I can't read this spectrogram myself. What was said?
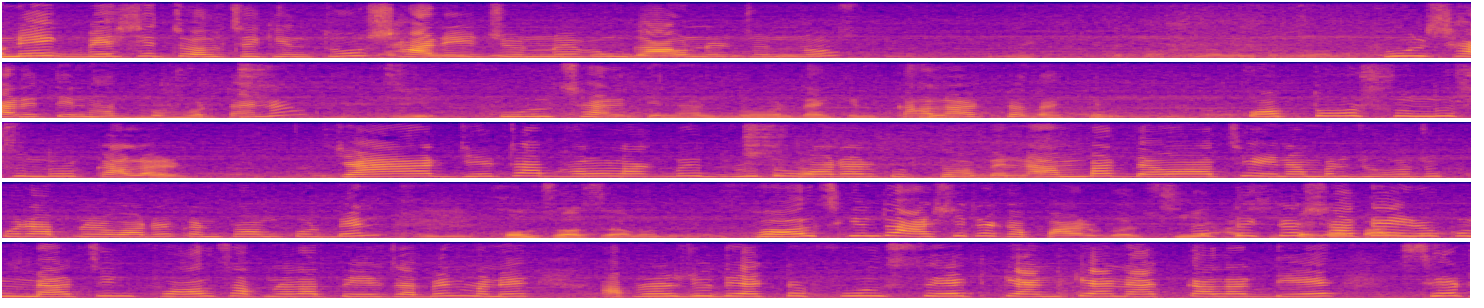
অনেক বেশি চলছে কিন্তু শাড়ির জন্য এবং গাউনের জন্য। ফুল সাড়ে তিন হাত বহর তাই না? ফুল সাড়ে তিন হাত বহর দেখেন কালারটা দেখেন কত সুন্দর সুন্দর কালার। যার যেটা ভালো লাগবে দ্রুত অর্ডার করতে হবে। নাম্বার দেওয়া আছে এই নাম্বারে যোগাযোগ করে আপনারা অর্ডার কনফার্ম করবেন। ফলস আছে আমাদের কাছে। ফলস কিন্তু আশি টাকা পার গজ। প্রত্যেকটার সাথে এরকম ম্যাচিং ফলস আপনারা পেয়ে যাবেন। মানে আপনারা যদি একটা ফুল সেট ক্যান ক্যান এক কালার দিয়ে সেট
